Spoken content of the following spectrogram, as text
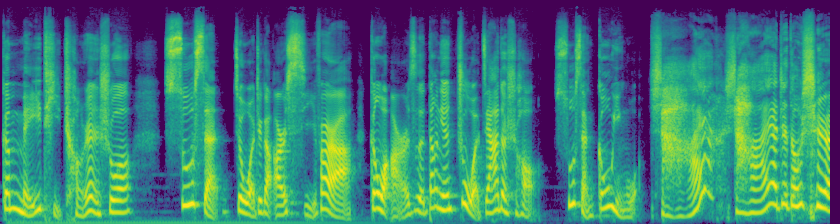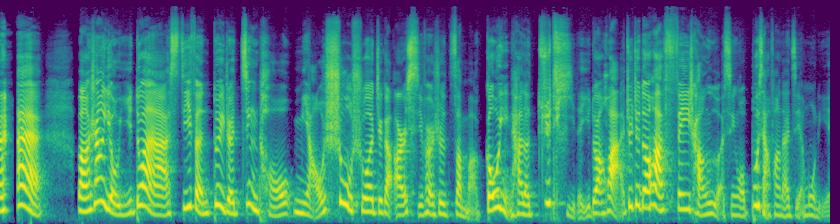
跟媒体承认说，Susan 就我这个儿媳妇儿啊，跟我儿子当年住我家的时候。，Susan 勾引我啥呀？啥呀？这都是哎，网上有一段啊，Stephen 对着镜头描述说这个儿媳妇儿是怎么勾引他的具体的一段话，就这段话非常恶心，我不想放在节目里。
